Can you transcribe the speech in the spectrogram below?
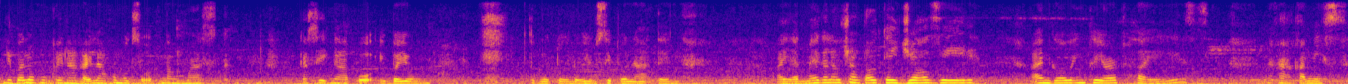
Hindi ko alam kung kinakailangan ko magsuot ng mask. Kasi nga po, iba yung tumutulo yung sipon natin. Ayan, mega loud shoutout kay Jazzy. I'm going to your place. Nakakamiss.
